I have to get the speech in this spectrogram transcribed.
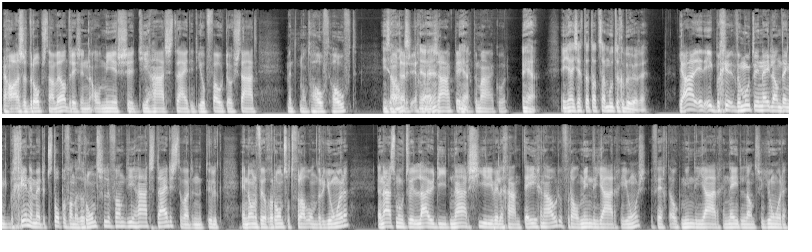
Nou, als ze erop staan wel. Er is een Almeerse jihadstrijder die op foto staat met een onthoofd hoofd. Is nou, daar is echt ja, wel een zaak tegen ja. te maken, hoor. Ja. En jij zegt dat dat zou moeten gebeuren? Ja, ik begin, we moeten in Nederland denk ik beginnen met het stoppen van het ronselen van die haatstrijders. Er wordt natuurlijk enorm veel geronseld, vooral onder jongeren. Daarnaast moeten we lui die naar Syrië willen gaan tegenhouden. Vooral minderjarige jongens. Er vechten ook minderjarige Nederlandse jongeren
